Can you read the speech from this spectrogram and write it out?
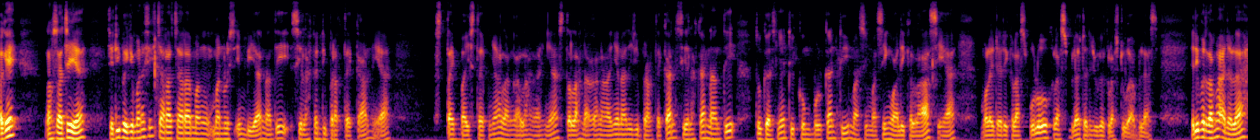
Oke, langsung aja ya. Jadi bagaimana sih cara-cara menulis impian? Nanti silahkan dipraktekkan ya. Step by stepnya, langkah-langkahnya. Setelah langkah-langkahnya nanti dipraktekkan, silahkan nanti tugasnya dikumpulkan di masing-masing wali kelas ya. Mulai dari kelas 10, kelas 11, dan juga kelas 12. Jadi pertama adalah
